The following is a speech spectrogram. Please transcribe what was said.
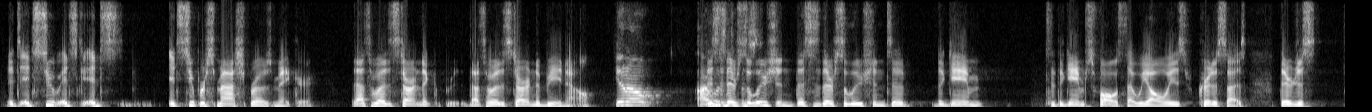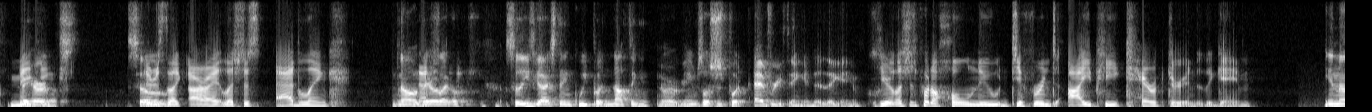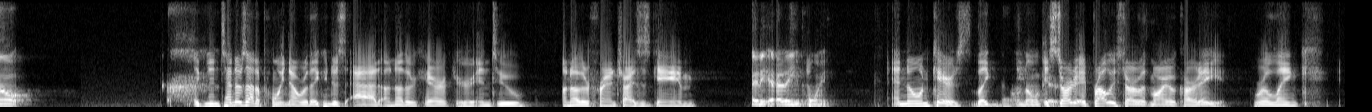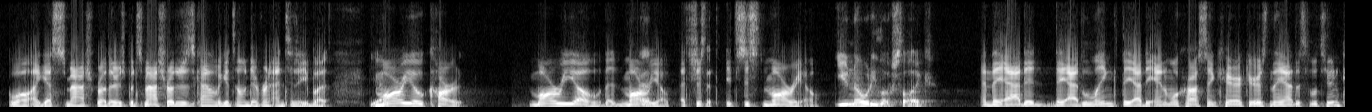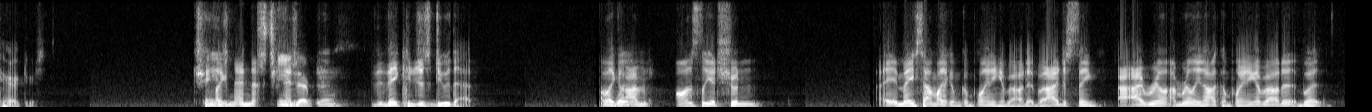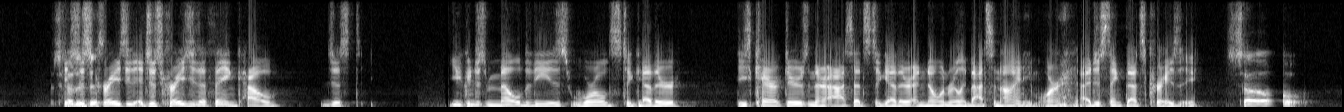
it's it's super it's it's it's Super Smash Bros Maker. That's what it's starting to that's what it's starting to be now You know, I this is their doing- solution. This is their solution to the game, to the game's faults that we always criticize. They're just making. us. So They're just like, all right, let's just add Link. No, they were like, okay. so these guys think we put nothing into our games. Let's just put everything into the game. Here, let's just put a whole new, different IP character into the game. You know, Like Nintendo's at a point now where they can just add another character into another franchise's game, any at any point. and no one cares. Like No, no one it started. It probably started with Mario Kart 8, where Link. Well, I guess Smash Brothers, but Smash Brothers is kind of like its own different entity. But Yeah. Mario Kart, Mario, that Mario. That's just it's just Mario. You know what he looks like. And they added they add Link, they add the Animal Crossing characters, and they add the Splatoon characters. Change, Like, and- change and- everything. They can just do that. Like Well- I'm honestly, it shouldn't. It may sound like I'm complaining about it, but I just think I, I really I'm really not complaining about it. But So it's just this, crazy. It's just crazy to think how just you can just meld these worlds together, these characters and their assets together, and no one really bats an eye anymore. I just think that's crazy. so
